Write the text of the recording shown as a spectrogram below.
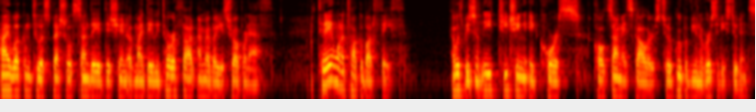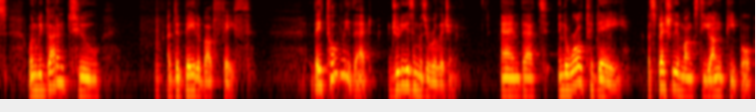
Hi, welcome to a special Sunday edition of my Daily Torah Thought. I'm Rabbi Yisroel Bernath. Today I want to talk about faith. I was recently teaching a course called Sinai Scholars to a group of university students when we got into a debate about faith. They told me that Judaism was a religion and that in the world today, especially amongst young people,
